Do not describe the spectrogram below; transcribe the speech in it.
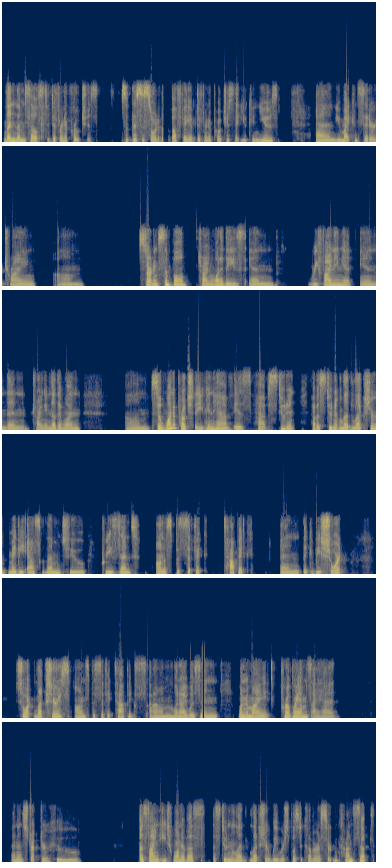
lend themselves to different approaches. So this is sort of a buffet of different approaches that you can use. And you might consider trying um, starting simple, trying one of these and refining it, and then trying another one. Um, so one approach that you can have is have student have a student-led lecture. Maybe ask them to present on a specific topic, and they could be short, short lectures on specific topics. Um, when I was in one of my programs, I had an instructor who assigned each one of us a student-led lecture. We were supposed to cover a certain concept.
